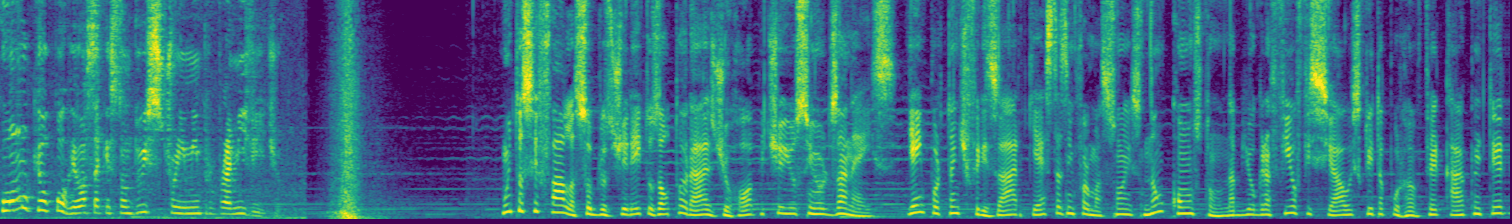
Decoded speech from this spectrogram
como que ocorreu essa questão do streaming para o Prime Video. Muito se fala sobre os direitos autorais de Hobbit e O Senhor dos Anéis, e é importante frisar que estas informações não constam na biografia oficial escrita por Humphrey Carpenter,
